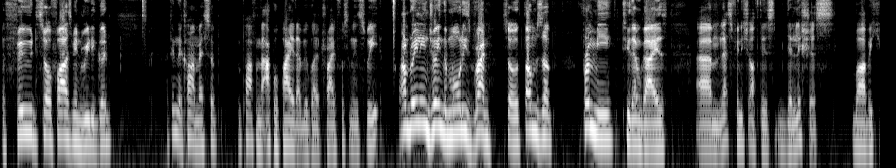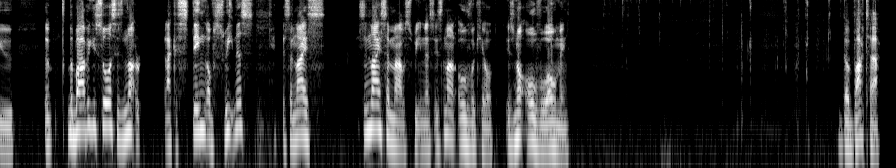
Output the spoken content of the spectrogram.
the food so far has been really good. I think they can't mess up apart from the apple pie that we've got to try for something sweet. I'm really enjoying the Morley's brand. So thumbs up from me to them guys. Um, let's finish off this delicious barbecue. The, the barbecue sauce is not like a sting of sweetness. It's a nice, it's a nice amount of sweetness. It's not overkill. It's not overwhelming. The butter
